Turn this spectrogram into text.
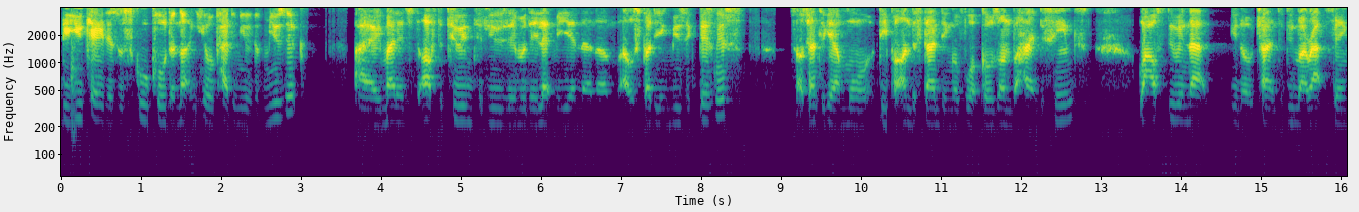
the UK, there's a school called the Notting Hill Academy of Music. I managed after two interviews, they, they let me in, and um, I was studying music business. So I was trying to get a more deeper understanding of what goes on behind the scenes. Whilst doing that, you know, trying to do my rap thing,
